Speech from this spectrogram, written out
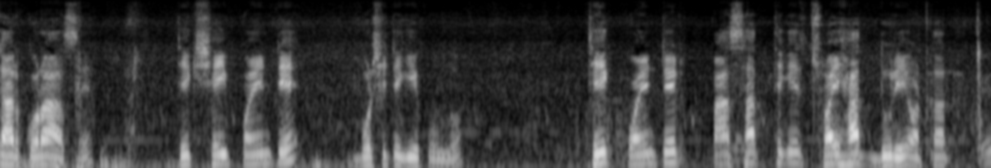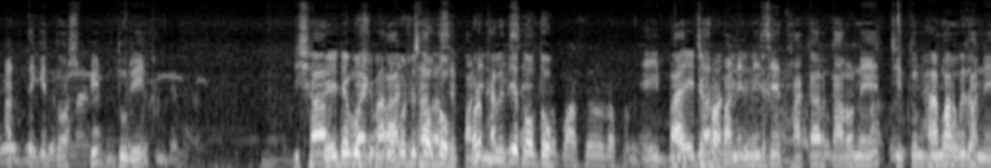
চার করা আছে ঠিক সেই পয়েন্টে বড়শিতে গিয়ে পড়ল। ঠিক পয়েন্টের পাঁচ হাত থেকে ছয় হাত দূরে অর্থাৎ আট থেকে দশ ফিট দূরে বিশাল এইটা বড় ভাঙা বসি তলতো আছে ফেলে দিয়ে তলতো এই হ্যাঁ, এইটা বাচ্চার সরান, পানির নিচে থাকার কারণে হ্যাঁ, চিতলগুলো পার করে দাও। ওখানে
